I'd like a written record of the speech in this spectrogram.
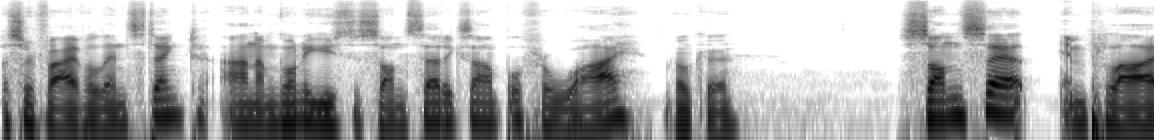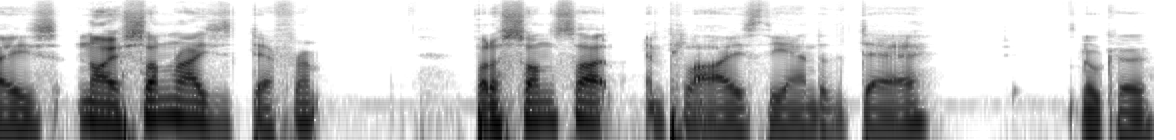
a survival instinct, and I'm going to use the sunset example for why. Okay. Sunset implies now a sunrise is different, but a sunset implies the end of the day, Okay.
